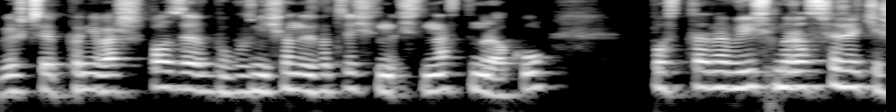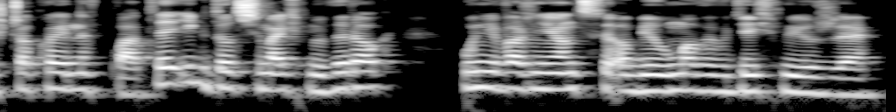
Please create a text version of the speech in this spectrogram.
jeszcze ponieważ pozew był wniesiony w 2017 roku, postanowiliśmy rozszerzyć jeszcze o kolejne wpłaty i gdy otrzymaliśmy wyrok unieważniający obie umowy, widzieliśmy już, że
